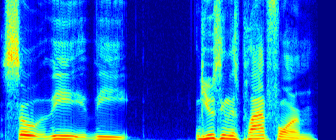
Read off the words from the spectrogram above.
so the the using this platform,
